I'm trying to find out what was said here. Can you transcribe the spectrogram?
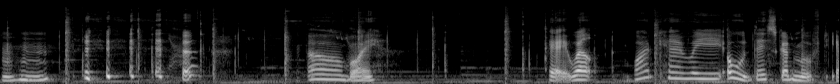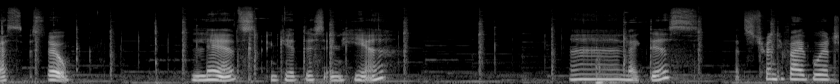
Mm-hmm. Yeah. Oh boy. Okay, well, what can we... Oh, this got moved. Yes, so... Let's get this in here. Uh, like this. That's 25 wood.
